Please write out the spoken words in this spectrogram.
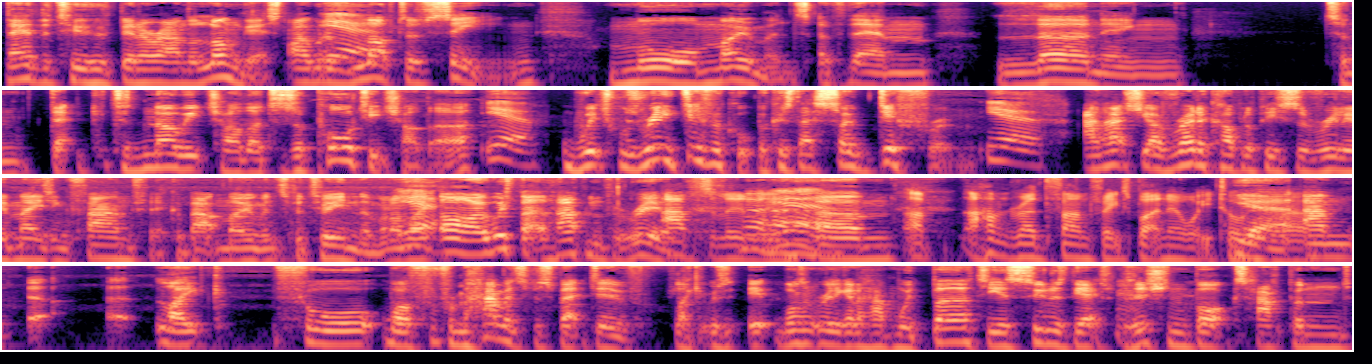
they're the two who've been around the longest. I would have Yeah. loved to have seen more moments of them learning to to know each other, to support each other. Yeah. which was really difficult because they're so different. yeah. And actually, I've read a couple of pieces of really amazing fanfic about moments between them, and I'm like, oh, I wish that had happened for real. Absolutely. Yeah. Um, I, I haven't read the fanfics, but I know what you're talking yeah, about. Yeah, and uh, uh, like for well, f from Hamid's perspective, like it was, it wasn't really going to happen with Bertie. As soon as the exposition box happened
